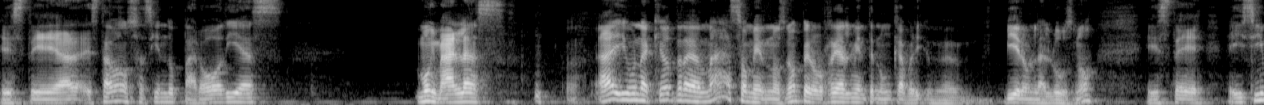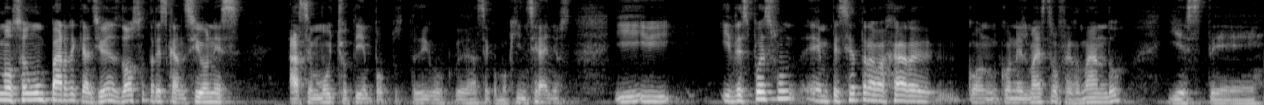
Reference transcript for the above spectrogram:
Este, estábamos haciendo parodias muy malas. Hay una que otra más o menos, ¿no? Pero realmente nunca eh, vieron la luz, ¿no? Este, e hicimos un par de canciones, dos o tres canciones hace mucho tiempo, pues te digo, hace como 15 años. Y, después empecé a trabajar con, el maestro Fernando y este...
